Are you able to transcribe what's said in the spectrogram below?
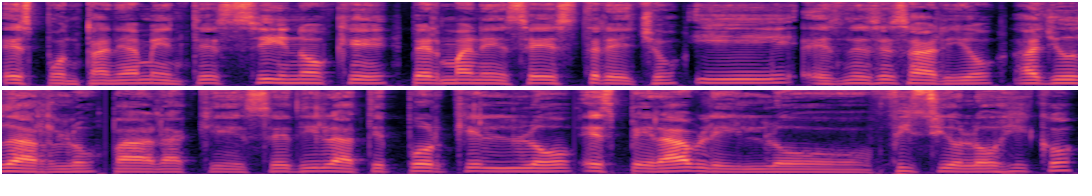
espontáneamente, sino que permanece estrecho y es necesario ayudarlo para que se dilate porque lo esperable y lo fisiológico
